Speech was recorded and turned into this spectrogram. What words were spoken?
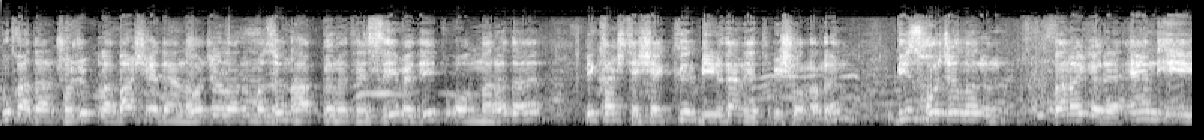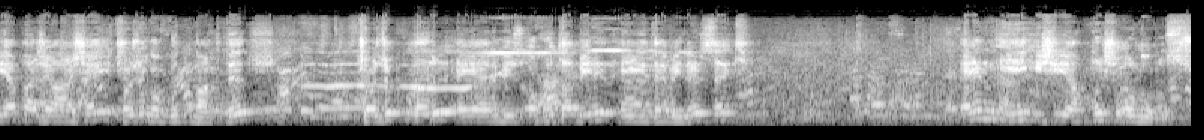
bu kadar çocukla baş eden hocalarımızın hakkını teslim edip onlara da birkaç teşekkür birden etmiş olalım. Biz hocaların bana göre en iyi yapacağı şey çocuk okutmaktır. Çocukları eğer biz okutabilir, eğitebilirsek en iyi işi yapmış oluruz.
